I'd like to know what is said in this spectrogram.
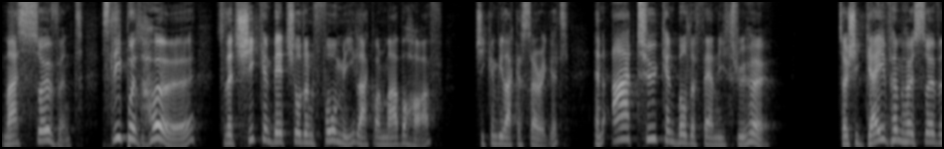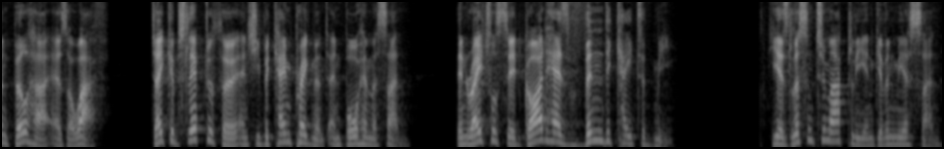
my servant Sleep with her so that she can bear children for me, like on my behalf. She can be like a surrogate. and I too can build a family through her. So she gave him her servant Bilhah as a wife. Jacob slept with her, and she became pregnant and bore him a son. Then Rachel said, God has vindicated me. He has listened to my plea and given me a son.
